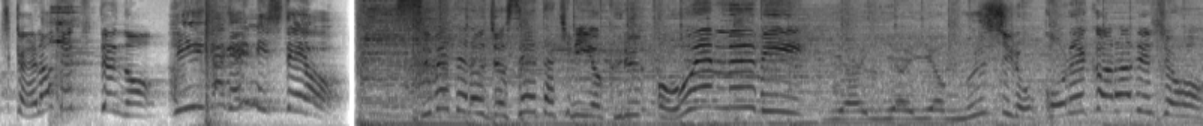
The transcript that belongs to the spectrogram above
ちか選べっつってんの。いい加減にしてよ。全ての女性たちに送る応援ムービー。いやいやいやむしろこれからでしょ。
